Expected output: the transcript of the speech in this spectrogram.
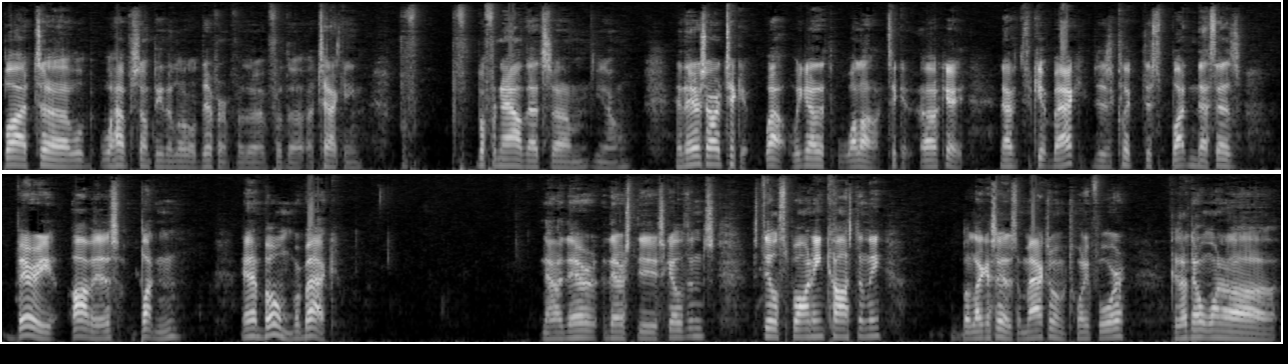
But uh, we'll we'll have something a little different for the for the attacking. But for now, that's um you know, and there's our ticket. Wow, we got it. Voila, ticket. Okay, now to get back, just click this button that says very obvious button, and boom, we're back. Now there, there's the skeletons still spawning constantly, but like I said, it's a maximum of 24 because I don't want to.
